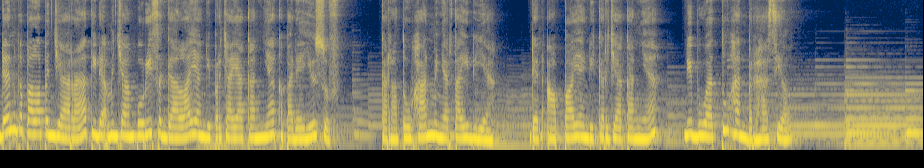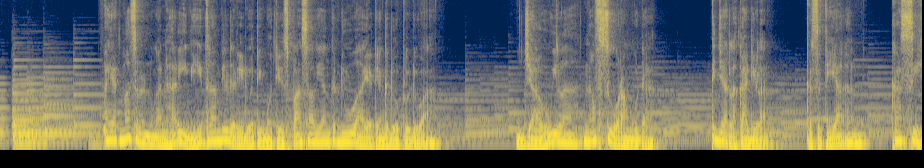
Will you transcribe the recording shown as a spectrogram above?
dan kepala penjara tidak mencampuri segala yang dipercayakannya kepada Yusuf, karena Tuhan menyertai dia, dan apa yang dikerjakannya dibuat Tuhan berhasil. Ayat Mas Renungan hari ini terambil dari 2 Timotius pasal yang kedua ayat yang ke-22. Jauhilah nafsu orang muda, kejarlah keadilan, kesetiaan, kasih,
